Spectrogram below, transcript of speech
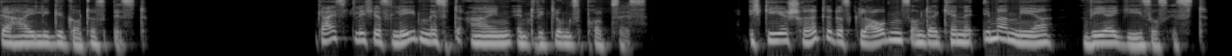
der Heilige Gottes bist. Geistliches Leben ist ein Entwicklungsprozess. Ich gehe Schritte des Glaubens und erkenne immer mehr, wer Jesus ist.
